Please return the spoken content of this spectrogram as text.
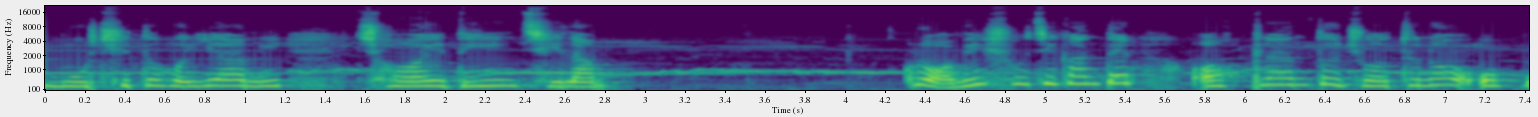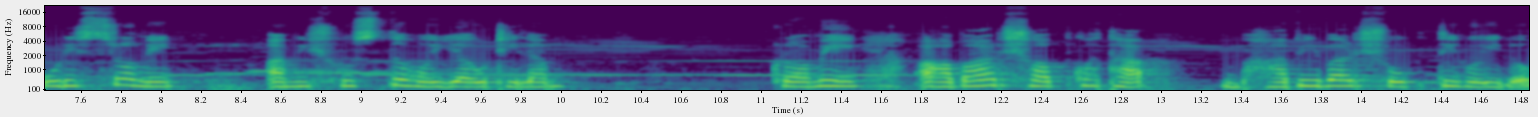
মূর্ছিত হইয়া আমি ছয় দিন ছিলাম। ক্রমে শচীকান্তের অক্লান্ত যত্ন ও পরিশ্রমে আমি সুস্থ হইয়া উঠিলাম। ক্রমে আবার সব কথা ভাবিবার শক্তি হইল।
